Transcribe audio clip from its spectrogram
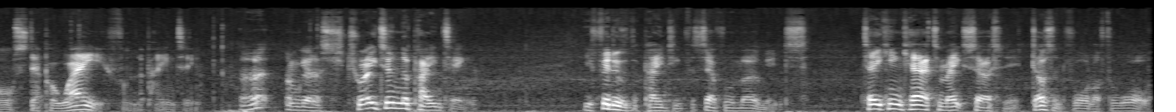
or step away from the painting. Alright, I'm going to straighten the painting. You fiddle with the painting for several moments, taking care to make certain it doesn't fall off the wall.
